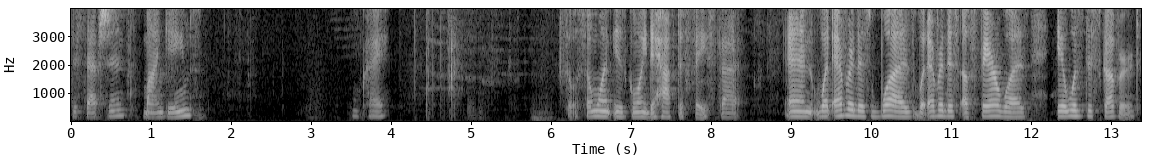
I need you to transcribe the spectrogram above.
deception, mind games. Okay. So someone is going to have to face that. And whatever this was, whatever this affair was, it was discovered.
